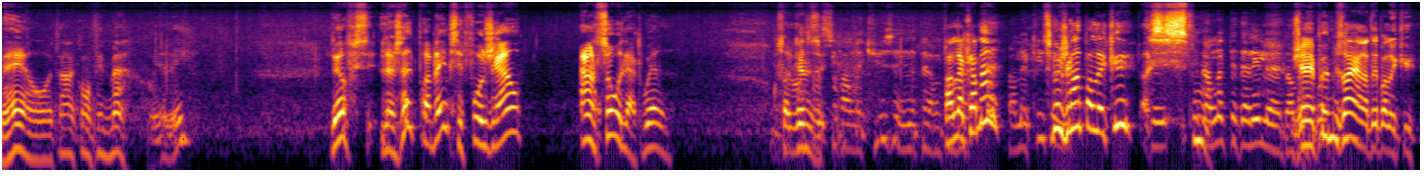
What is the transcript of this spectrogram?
Mais on est en confinement. On va y aller. Là, le seul problème, c'est qu'il faut que je rentre en dessous de la toile. On s'organiser. Ça, par le cul, c'est par, Par le comment? Par le cul. Tu veux que je rentre par le cul? Ah, C'est c'est- c'est par là que t'es allé le, dans J'ai un peu de misère à rentrer par le cul.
